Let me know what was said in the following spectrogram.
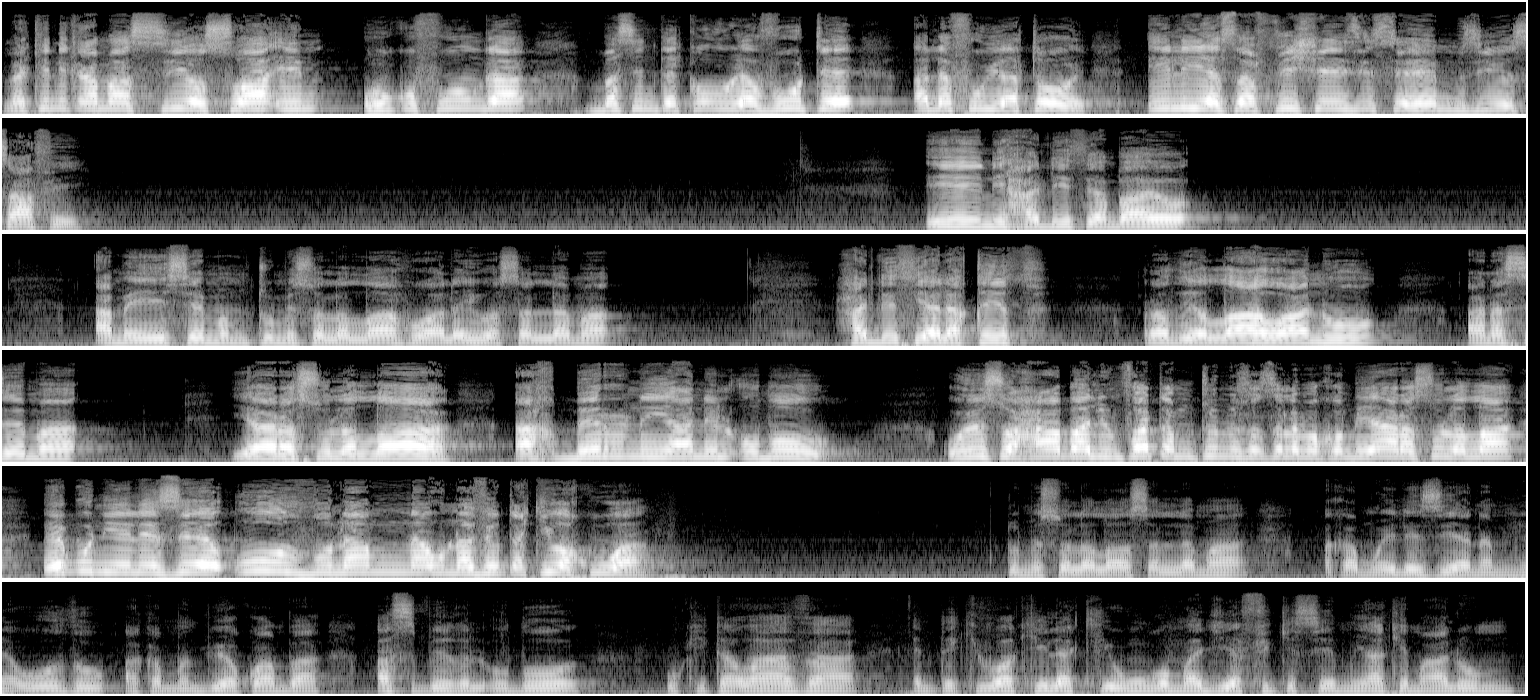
Lakini kama sio swaim hukufunga basi nitakiwa uyavute alafu uyatoe ili yasafishe hizi sehemu ziwe safi. Hii ni hadithi ambayo ameisema mtume salllahu alaihi wasalama hadithi ya laqit radiallahu anhu anasema ya rasulllah akhbirni ani ludhu huyu sahaba alimfata mtume saa salama kwambia ya rasulllah hebu nielezee udhu namna unavyotakiwa kuwa mtume salllah salama akamwelezea namna ya udhu akamwambia kwamba asbigh ludhu ukitawadha inatakiwa kila kiungo maji yafike sehemu yake maalum.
